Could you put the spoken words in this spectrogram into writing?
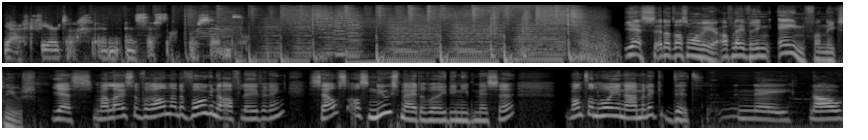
ja, 40 en, en 60 procent. Yes, en dat was hem alweer. Aflevering 1 van Niks Nieuws. Yes, maar luister vooral naar de volgende aflevering. Zelfs als nieuwsmeider wil je die niet missen. Want dan hoor je namelijk dit. Nee, nou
